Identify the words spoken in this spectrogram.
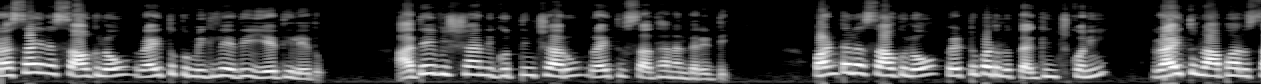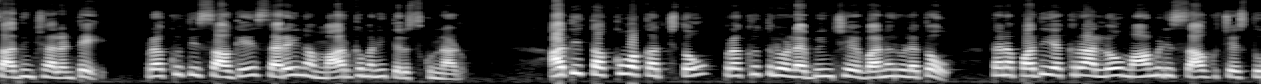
రసాయన సాగులో రైతుకు మిగిలేది ఏదీ లేదు. అదే విషయాన్ని గుర్తించారు రైతు సదానందరెడ్డి. పంటల సాగులో పెట్టుబడులు తగ్గించుకొని రైతు లాభాలు సాధించాలంటే ప్రకృతి సాగే సరైన మార్గమని తెలుసుకున్నాడు. అతి తక్కువ ఖర్చుతో ప్రకృతిలో లభించే వనరులతో తన పది ఎకరాల్లో మామిడి సాగు చేస్తూ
